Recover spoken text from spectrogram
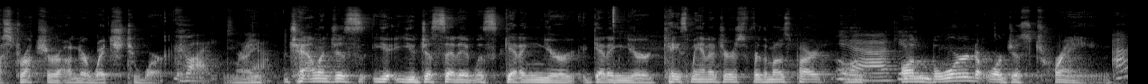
a structure under which to work. Right. Right. Yeah. Challenges. You, you, just said it was getting your getting your case managers for the most part yeah, on, getting, on board or just trained. I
